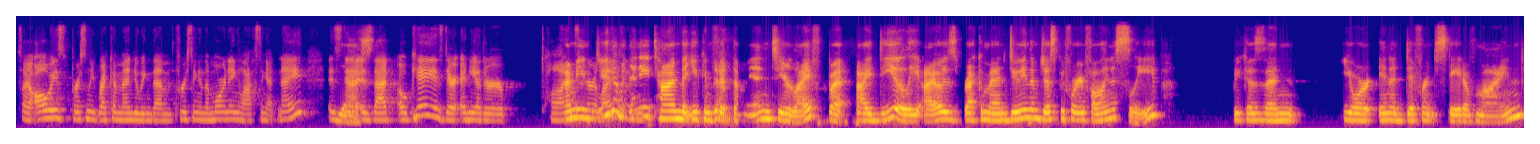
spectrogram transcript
So I always personally recommend doing them first thing in the morning, last thing at night. Is there Yes. is that okay? Is there any other time? I mean, do them any time that you can Yeah. fit them into your life. But ideally, I always recommend doing them just before you're falling asleep because then you're in a different state of mind.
